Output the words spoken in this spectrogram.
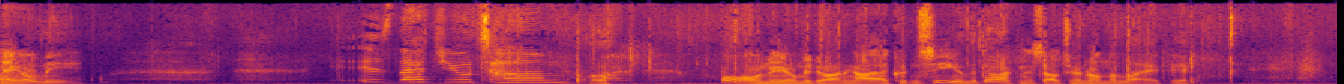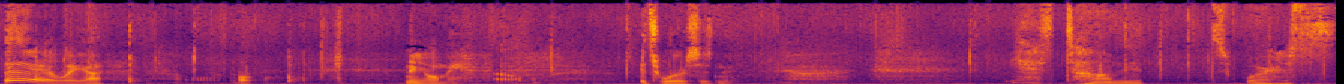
Naomi? Is that you, Tom? Oh, oh, Naomi, darling, I, I couldn't see you in the darkness. I'll turn on the light here. There we are. Oh, Naomi. Oh. It's worse, isn't it? Yes, Tom, it's worse.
